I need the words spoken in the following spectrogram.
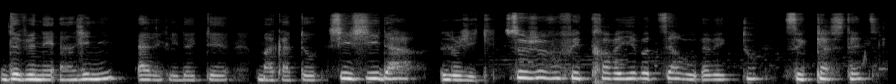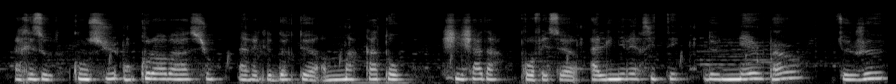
Devenez un génie avec le docteur Makato Shishida. Logique. Ce jeu vous fait travailler votre cerveau avec tous ces casse-têtes à résoudre, conçu en collaboration avec le docteur Makato Shishida, professeur à l'université de Newport. Ce jeu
